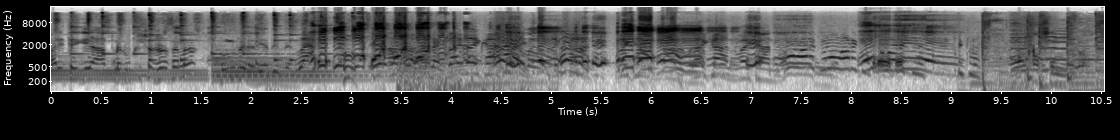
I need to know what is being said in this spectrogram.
বাড়িতে গিয়ে আপনার শ্বশুর আছে না ফোন করে দিয়ে দিবেন। আসেন না।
